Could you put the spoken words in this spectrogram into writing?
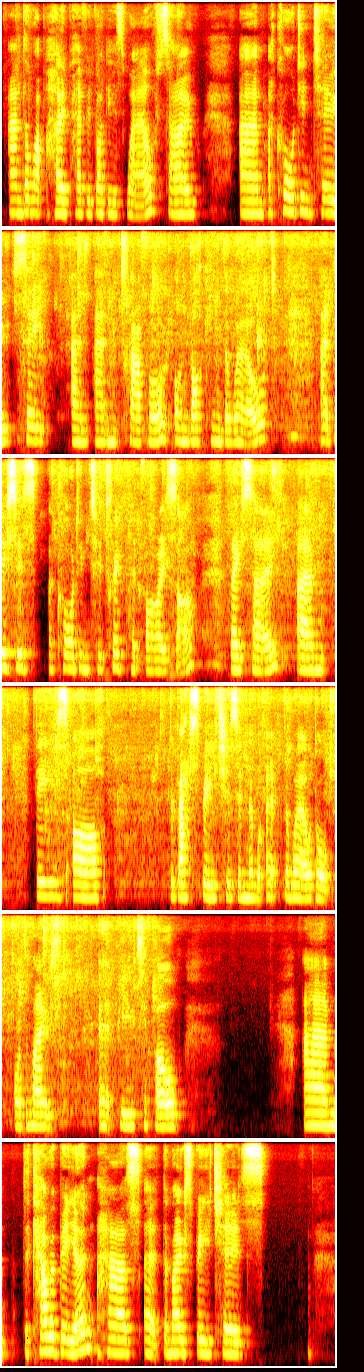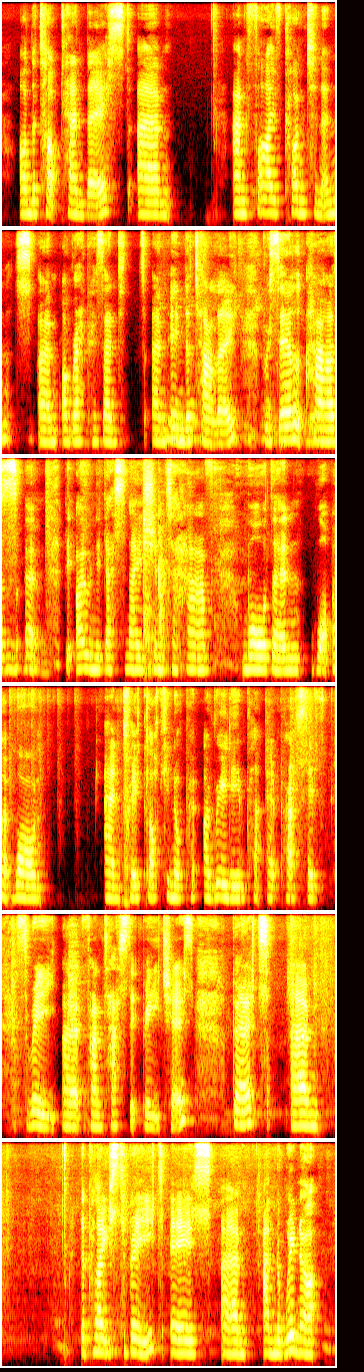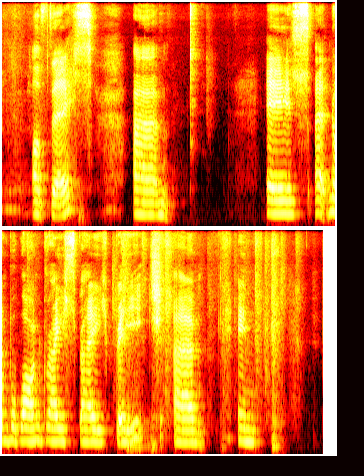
and I hope everybody is well. So um, according to CNN Travel, Unlocking the World, uh, this is according to TripAdvisor, they say um, these are the best beaches in the, uh, the world or, or the most uh, beautiful um, the Caribbean has uh, the most beaches on the top 10 list um, and five continents um, are represented um, in the tally. Brazil has uh, the only destination to have more than one, uh, one entry, clocking up a really impressive three uh, fantastic beaches. But um, the place to beat is, um, and the winner of this um, is at number one, Grace Bay Beach um, in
